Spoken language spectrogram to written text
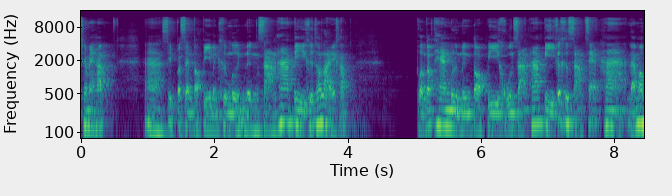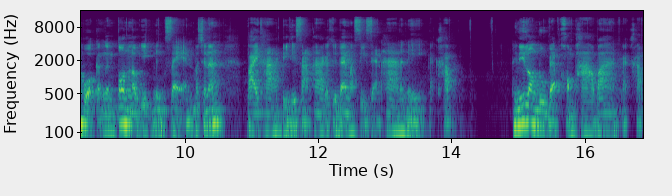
ใช่ไหมครับอ่าสิบเปอร์เซ็นต่อปีมันคือหมื่นหนึ่งสามห้าปีคือเท่าไหร่ครับ ผลตอบแทนหมื่นหนึ่งต่อปีคูณ3 5ปีก็คือ3ามแสนห้าแล้วมาบวกกับเงินต้นเราอีก1นึ่งแสนเพราะฉะนั้นปลายทางปีที่3 5ก็คือได้มา4ี่แสนห้านั่นเองนะครับ ทีนี้ลองดูแบบคอมพาวบ้างนะครับ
